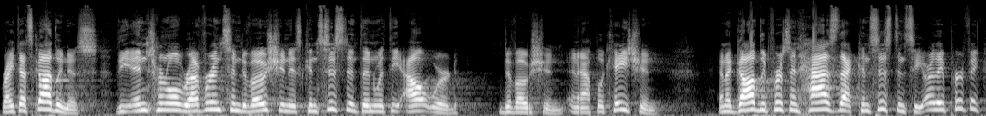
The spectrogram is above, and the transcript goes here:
Right? That's godliness. The internal reverence and devotion is consistent then with the outward devotion and application. And a godly person has that consistency. Are they perfect?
